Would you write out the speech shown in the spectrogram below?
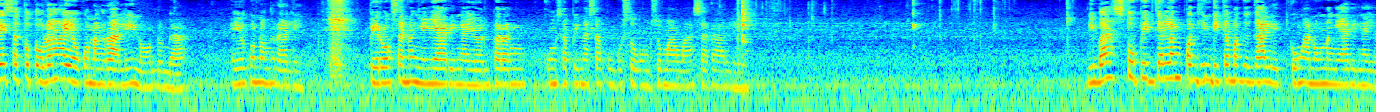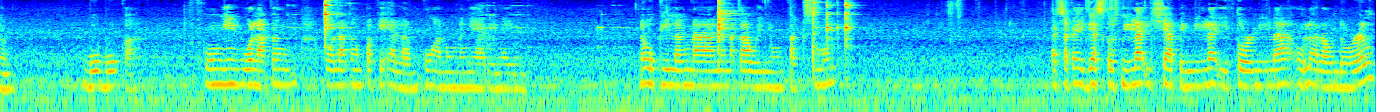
Guys, sa totoo lang ayaw ko ng rally, no? Diba? Ayaw ko ng rally. Pero sa nangyayari ngayon, parang kung sa Pinas ako gusto kong sumama sa rally. Diba? Stupid ka lang pag hindi ka magagalit kung anong nangyari ngayon. Bobo ka. Kung wala kang, wala kang pakialam kung anong nangyari ngayon. Na okay lang na nanakawin yung tax mo. At saka i-gastos nila, i-shopping nila, i-tour nila all around the world.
